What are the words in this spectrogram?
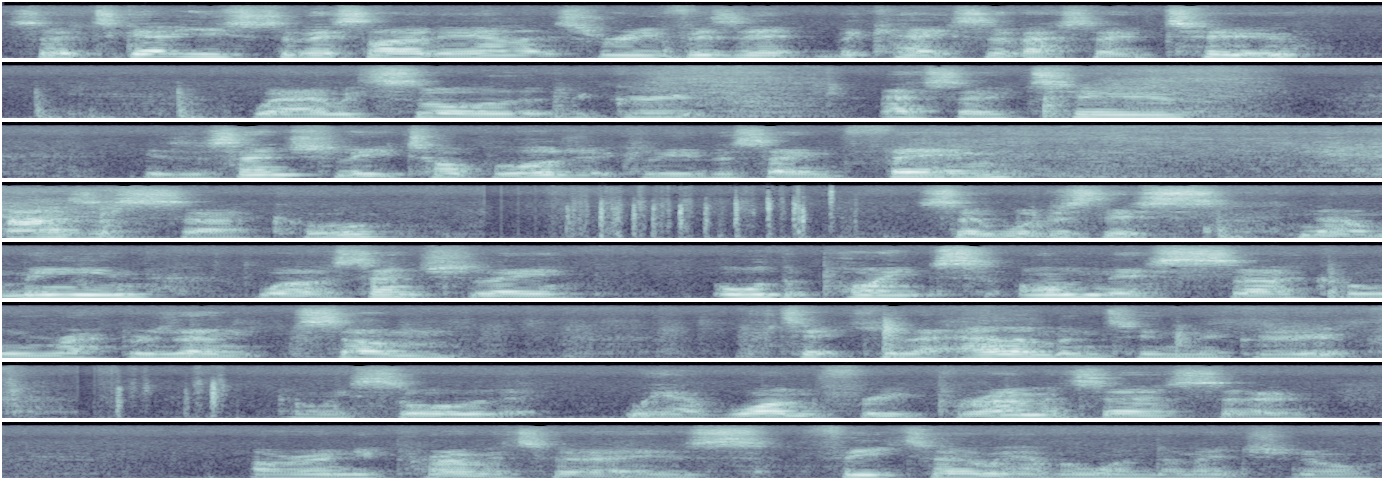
So to get used to this idea, let's revisit the case of SO2, where we saw that the group SO2 is essentially topologically the same thing as a circle. So what does this now mean? Well, essentially, all the points on this circle represent some particular element in the group, and we saw that we have one free parameter, so our only parameter is theta, we have a one-dimensional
